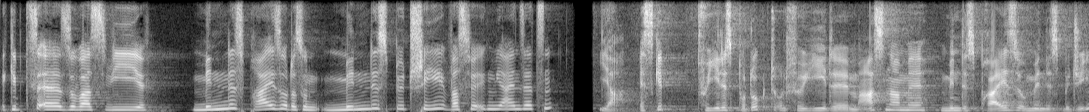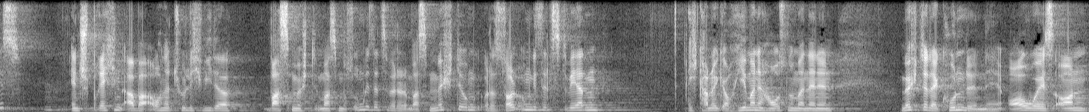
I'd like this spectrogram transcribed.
Gibt es äh, sowas wie Mindestpreise oder so ein Mindestbudget, was wir irgendwie einsetzen? Ja, es gibt für jedes Produkt und für jede Maßnahme Mindestpreise und Mindestbudgets. Entsprechend aber auch natürlich wieder, was, möchte, was muss umgesetzt werden oder was möchte um, oder soll umgesetzt werden. Ich kann euch auch hier meine Hausnummer nennen. Möchte der Kunde eine Always-On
